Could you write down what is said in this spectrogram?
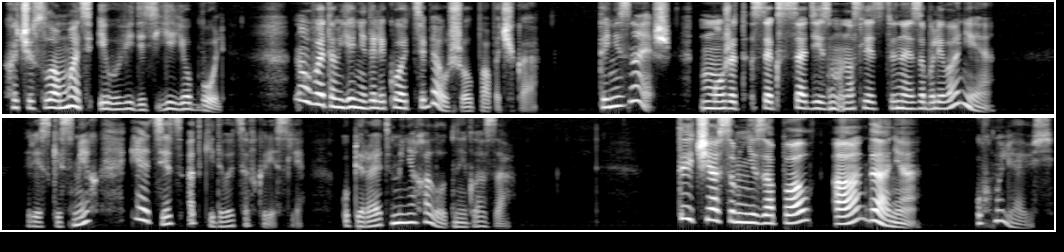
Хочу сломать и увидеть ее боль. Но в этом я недалеко от тебя ушел, папочка. Ты не знаешь? Может, секс-садизм — наследственное заболевание?» Резкий смех, и отец откидывается в кресле. Упирает в меня холодные глаза. «Ты часом не запал, а, Даня?» Ухмыляюсь.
